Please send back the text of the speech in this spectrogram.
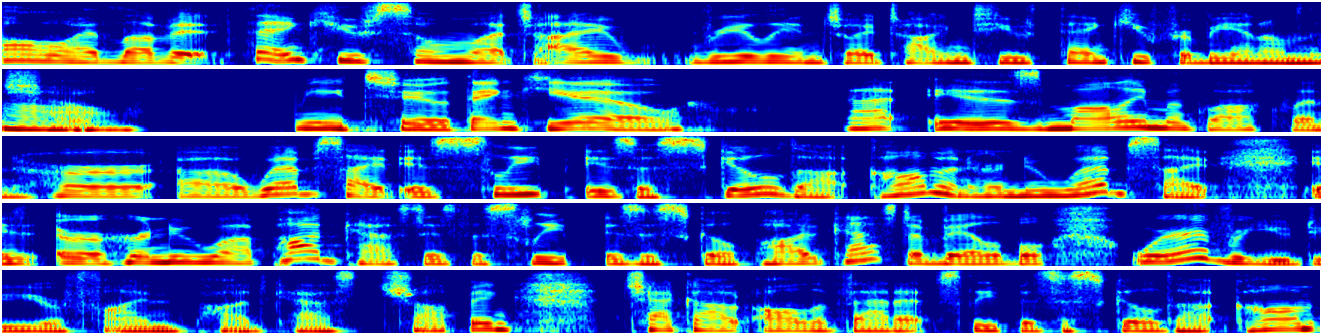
Oh, I love it. Thank you so much. I really enjoyed talking to you. Thank you for being on the oh, show. Me too. Thank you. That is Mollie McGlocklin. Her uh, website is sleepisaskill.com, and her new website is, or her new uh, podcast is the Sleep is a Skill podcast, available wherever you do your fine podcast shopping. Check out all of that at sleepisaskill.com.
